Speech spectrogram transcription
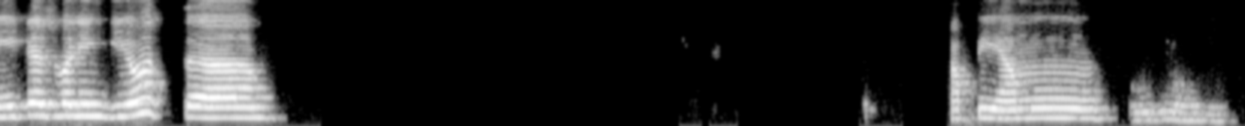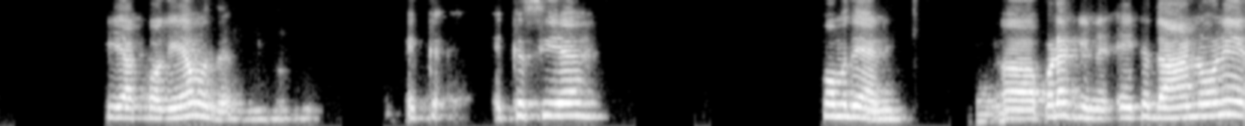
මීටර්ස් වලින් ගියොත් අපි යමු කීයක් වගේ යමුද? එක 100 කොහමද යන්නේ? පොඩක් ඉන්න. ඒක දාන්න ඕනේ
